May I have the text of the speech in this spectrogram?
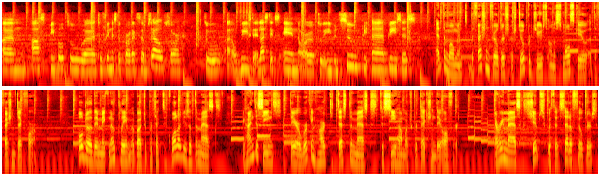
um, ask people to uh, to finish the products themselves or to uh, weave the elastics in or to even sew uh, pieces. At the moment, the fashion filters are still produced on a small scale at the Fashion Tech farm. Although they make no claim about the protective qualities of the masks, behind the scenes, they are working hard to test the masks to see how much protection they offer. Every mask ships with a set of filters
